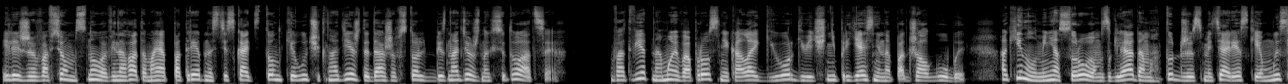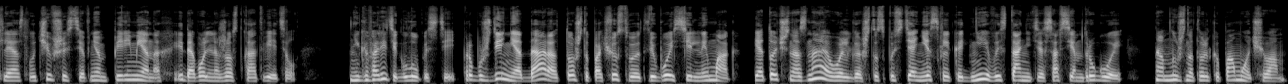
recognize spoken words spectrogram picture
Или же во всем снова виновата моя потребность искать тонкий лучик надежды даже в столь безнадежных ситуациях. В ответ на мой вопрос Николай Георгиевич неприязненно поджал губы, окинул меня суровым взглядом, тут же сметя резкие мысли о случившихся в нем переменах, и довольно жестко ответил — не говорите глупостей. Пробуждение дара — то, что почувствует любой сильный маг. Я точно знаю, Ольга, что спустя несколько дней вы станете совсем другой. Нам нужно только помочь вам.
